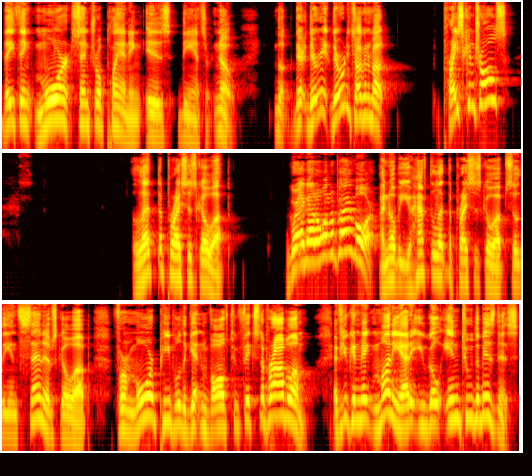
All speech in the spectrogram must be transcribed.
they think more central planning is the answer. No. Look, they're, they're, they're already talking about price controls. Let the prices go up. Greg, I don't want to pay more. I know, but you have to let the prices go up so the incentives go up for more people to get involved to fix the problem. If you can make money at it, you go into the business.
